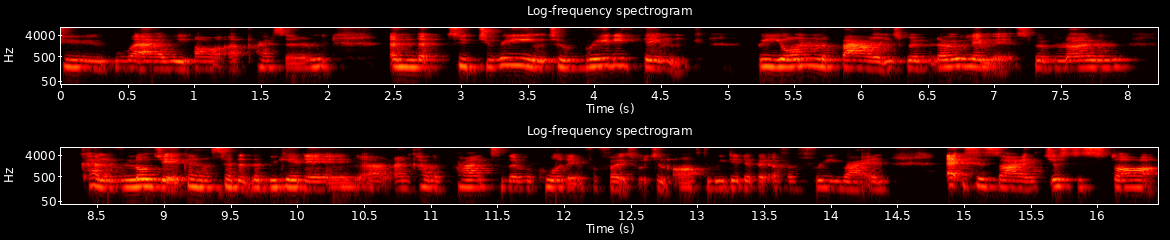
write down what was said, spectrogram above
to where we are at present. And to dream, to really think beyond the bounds with no limits, with no kind of logic, as I said at the beginning, uh, and kind of prior to the recording for folks watching after, we did a bit of a free writing exercise just to start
